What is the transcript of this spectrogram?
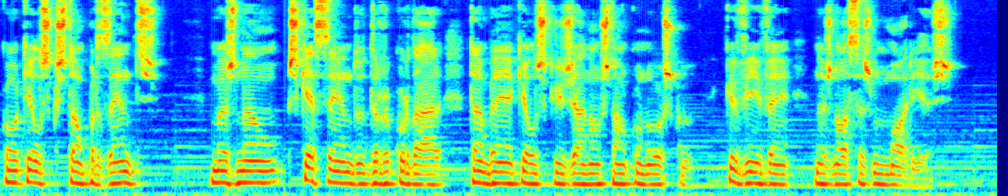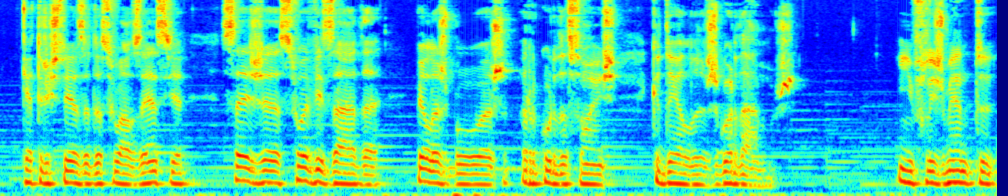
com aqueles que estão presentes mas não esquecendo de recordar também aqueles que já não estão conosco, que vivem nas nossas memórias. Que a tristeza da sua ausência seja suavizada pelas boas recordações que deles guardamos. Infelizmente,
